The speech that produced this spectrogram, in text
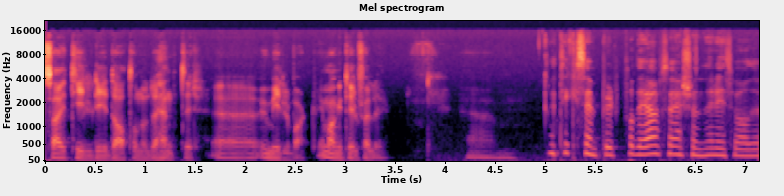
seg til de dataene du henter eh, umiddelbart, i mange tilfeller. Et eksempel på det, så jeg skjønner litt hva du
